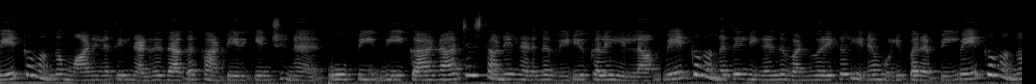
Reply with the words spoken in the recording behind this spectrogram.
மேற்கு வங்க மாநிலத்தில் நடந்ததாக காட்டியிருக்கின்றனர். ஊபி பீகார் ராஜஸ்தானில் நடந்த வீடியோக்களை எல்லாம் மேற்கு வங்கத்தில் நிகழ்ந்த வன்முறைகள் என ஒளிபரப்பி மேற்கு வங்க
